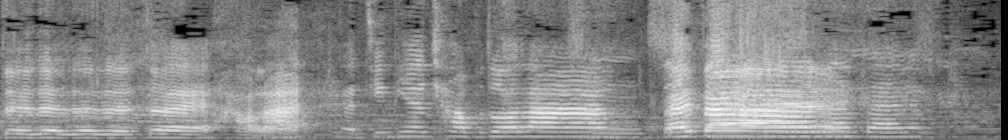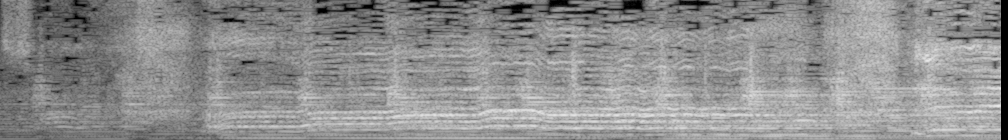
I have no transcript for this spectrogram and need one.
对对对对对，好啦，那今天差不多啦，嗯，拜拜拜拜。Living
